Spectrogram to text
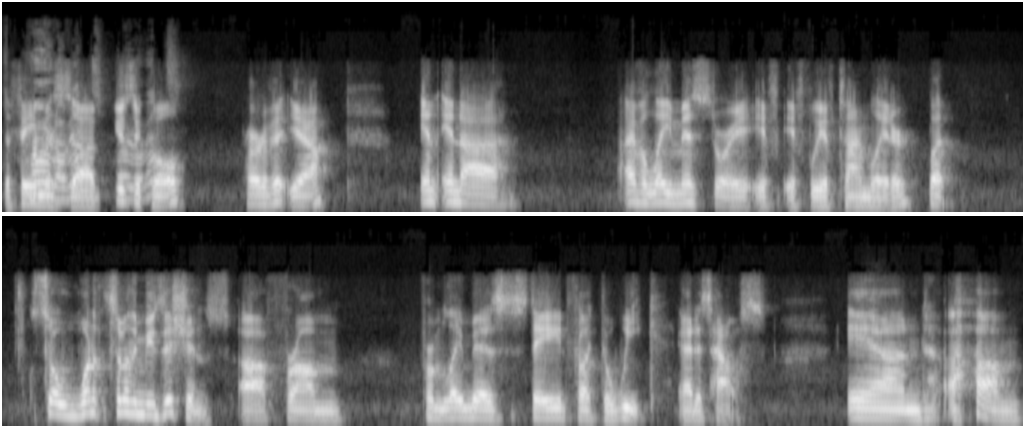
the famous uh, of musical. Heard of it, yeah. And and uh, I have a Les Mis story if if we have time later. But so one of the, some of the musicians uh, from from Les Mis stayed for like the week at his house, and um,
